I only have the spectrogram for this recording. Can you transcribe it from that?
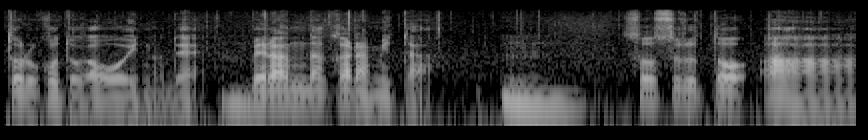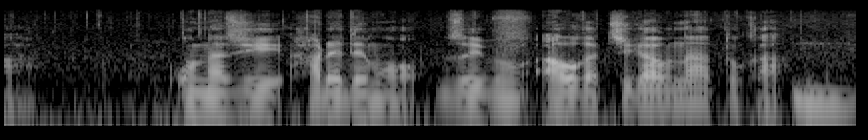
撮ることが多いので、うん。ベランダから見た。うん。そうするとああ同じ晴れでも随分青が違うなとかうん。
